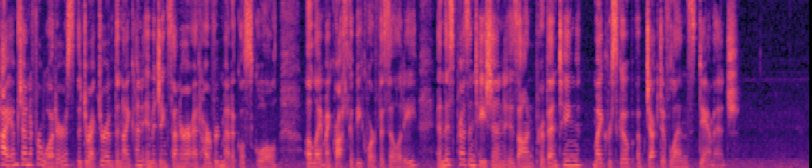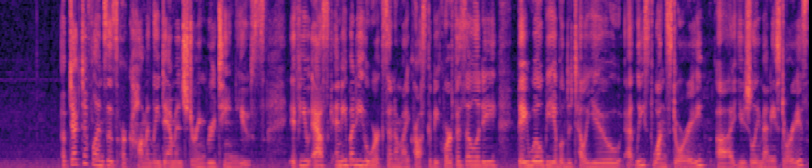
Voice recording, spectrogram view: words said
Hi, I'm Jennifer Waters, the director of the Nikon Imaging Center at Harvard Medical School, a light microscopy core facility, and this presentation is on preventing microscope objective lens damage. Objective lenses are commonly damaged during routine use. If you ask anybody who works in a microscopy core facility, they will be able to tell you at least one story, uh, usually many stories,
